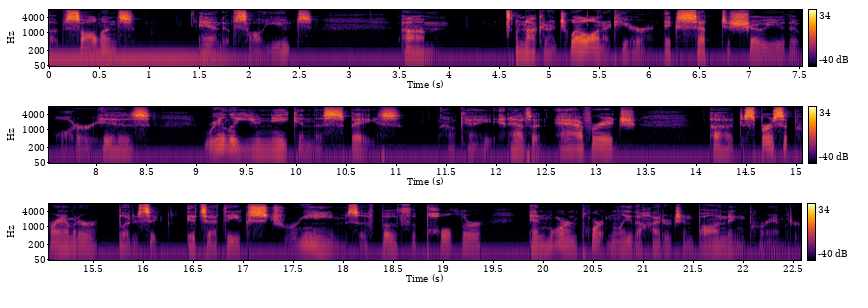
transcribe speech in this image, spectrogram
of solvents and of solutes. Um, I'm not going to dwell on it here except to show you that water is really unique in this space. Okay, it has an average uh, dispersive parameter, but it's it's at the extremes of both the polar and more importantly the hydrogen bonding parameter.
